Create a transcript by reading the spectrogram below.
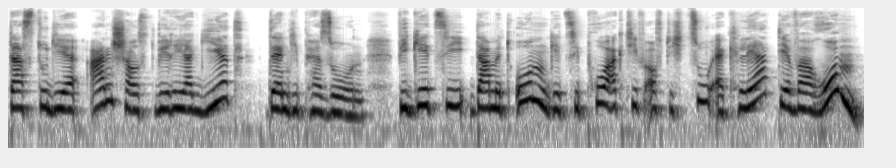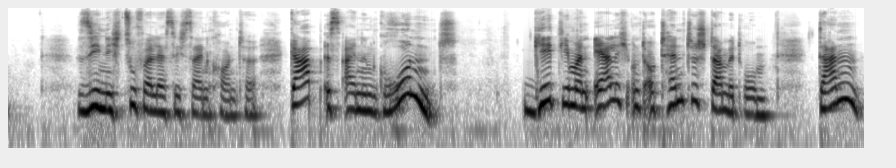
dass du dir anschaust, wie reagiert denn die Person? Wie geht sie damit um? Geht sie proaktiv auf dich zu? Erklärt dir, warum sie nicht zuverlässig sein konnte? Gab es einen Grund? Geht jemand ehrlich und authentisch damit um? Dann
